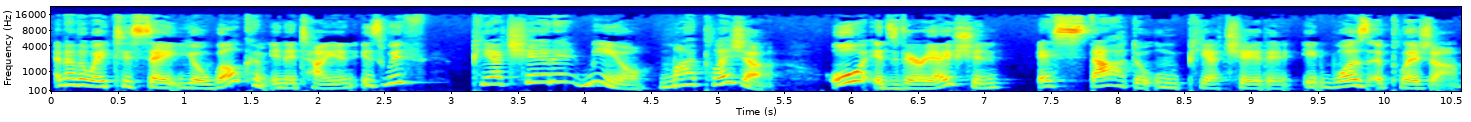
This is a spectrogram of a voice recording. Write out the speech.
Another way to say you're welcome in Italian is with piacere mio, my pleasure, or its variation, è stato un piacere, it was a pleasure,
